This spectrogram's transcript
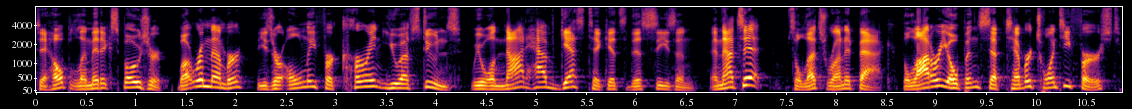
to help limit exposure. But remember, these are only for current UF students. We will not have guest tickets this season. And that's it. So let's run it back. The lottery opens September 21st.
